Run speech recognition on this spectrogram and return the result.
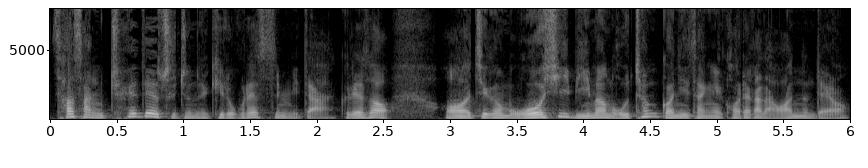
사상 최대 수준을 기록을 했습니다. 그래서 어, 지금 52만 5천 건 이상의 거래가 나왔는데요.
